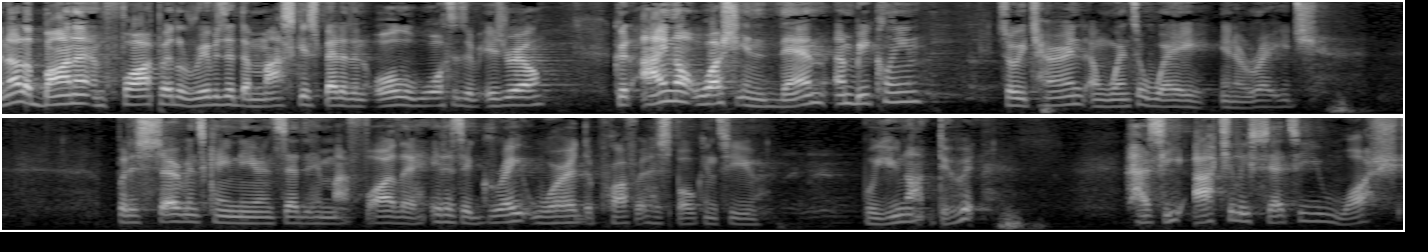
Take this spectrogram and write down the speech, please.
And not Abana and Pharpar, the rivers of Damascus, better than all the waters of Israel? Could I not wash in them and be clean? So he turned and went away in a rage. But his servants came near and said to him, My father, it is a great word the prophet has spoken to you. Will you not do it? Has he actually said to you, Wash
